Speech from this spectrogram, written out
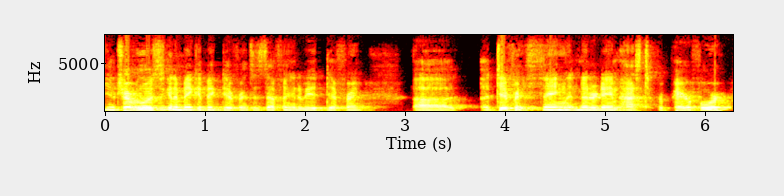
you know, Trevor Lawrence is going to make a big difference. It's definitely going to be a different, uh, a different thing that Notre Dame has to prepare for.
